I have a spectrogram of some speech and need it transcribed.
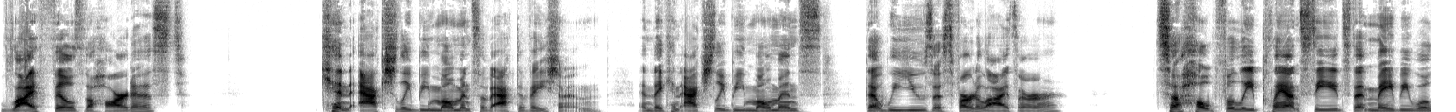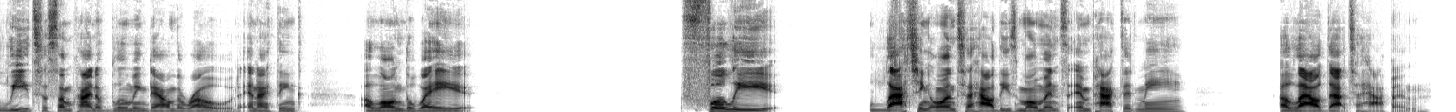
life feels the hardest can actually be moments of activation. And they can actually be moments that we use as fertilizer to hopefully plant seeds that maybe will lead to some kind of blooming down the road. And I think along the way, fully latching on to how these moments impacted me allowed that to happen.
